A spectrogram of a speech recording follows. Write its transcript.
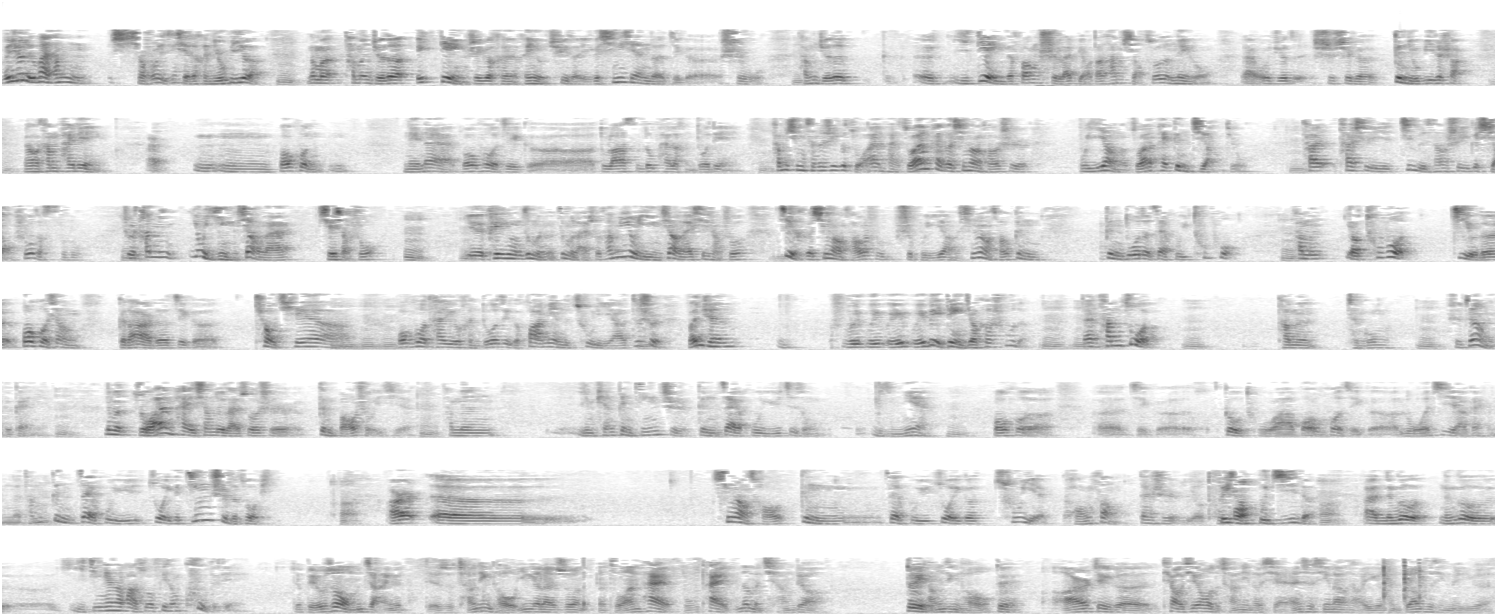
文学流派他们小说已经写的很牛逼了。嗯那么他们觉得，哎，电影是一个很很有趣的一个新鲜的这个事物，嗯他们觉得。呃，以电影的方式来表达他们小说的内容，哎、我觉得是是个更牛逼的事儿。然后他们拍电影，而嗯嗯，包括嗯雷奈，包括这个杜拉斯都拍了很多电影，他们形成的是一个左岸派。左岸派和新浪潮是不一样的，左岸派更讲究，它它是基本上是一个小说的思路，就是他们用影像来写小说。嗯也可以用这么这么来说，他们用影像来写小说，这和新浪潮是是不一样的。新浪潮更更多的在乎于突破，他们要突破既有的，包括像戈达尔的这个跳切啊，包括他有很多这个画面的处理啊，都是完全违违违违背电影教科书的。嗯嗯但是他们做了，嗯他们成功了，嗯。是这样的一个概念。嗯。那么左岸派相对来说是更保守一些，嗯。他们影片更精致，更在乎于这种理念，嗯，包括呃这个构图啊，包括这个逻辑啊干什么的，他们更在乎于做一个精致的作品，啊。而呃新浪潮更在乎于做一个粗野狂放，但是有突破。非常不羁的，嗯。啊、能够能够呃以今天的话说非常酷的电影。就比如说，我们讲一个，就是长镜头，应该来说，呃左岸派不太那么强调对。长镜头，对，而这个跳切后的长镜头显然是新浪潮一个很标志性的一个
